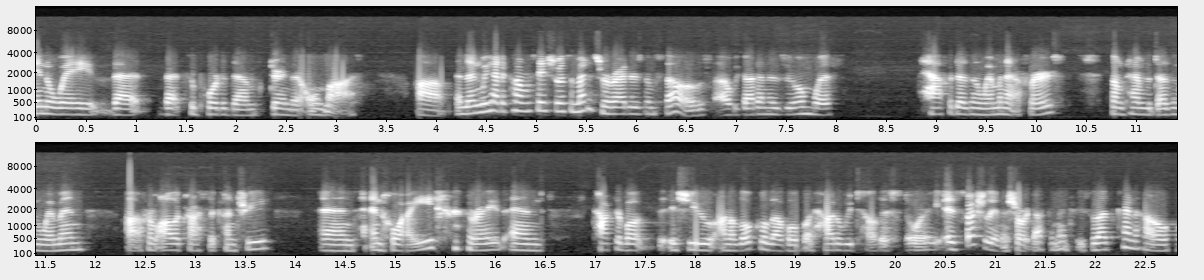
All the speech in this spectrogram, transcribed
in a way that that supported them during their own loss. Uh, and then we had a conversation with the medicine writers themselves. Uh, we got on a Zoom with half a dozen women at first, sometimes a dozen women uh, from all across the country and and Hawaii, right? And talked about the issue on a local level, but how do we tell this story, especially in a short documentary? So that's kind of how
